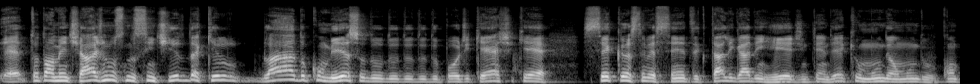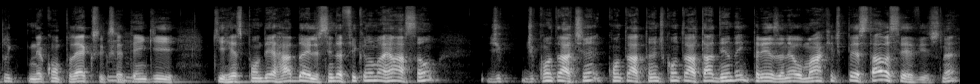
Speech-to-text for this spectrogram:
é totalmente ágil no, no sentido daquilo lá do começo do, do, do, do podcast, que é ser customer centric, estar tá ligado em rede, entender que o mundo é um mundo né, complexo e que uhum. você tem que, que responder rápido a ele. Você ainda fica numa relação de, de contratante, contratante contratar dentro da empresa, né? O marketing prestava serviço, né?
